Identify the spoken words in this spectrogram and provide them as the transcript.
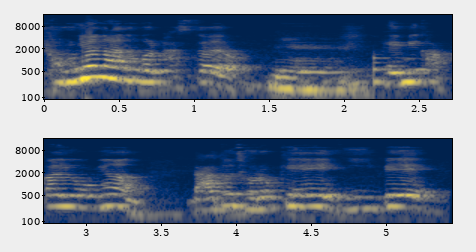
경련하는 걸 봤어요. 네. 뱀이 가까이 오면 나도 저렇게 입에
